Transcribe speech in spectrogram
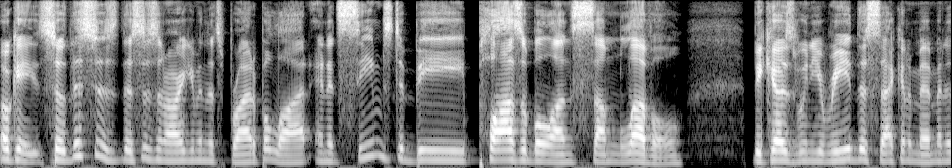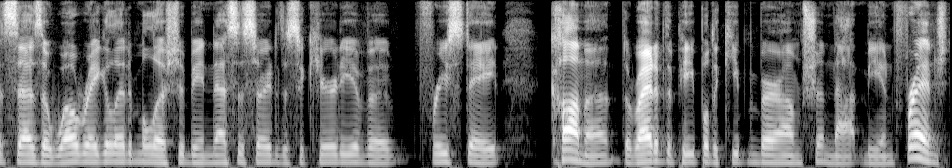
Okay, so this is this is an argument that's brought up a lot, and it seems to be plausible on some level, because when you read the Second Amendment, it says a well-regulated militia being necessary to the security of a free state, comma the right of the people to keep and bear arms shall not be infringed.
